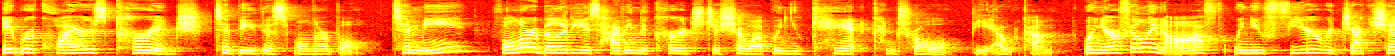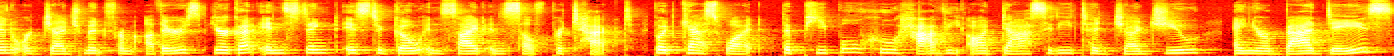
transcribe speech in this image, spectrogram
It requires courage to be this vulnerable. To me, vulnerability is having the courage to show up when you can't control the outcome. When you're feeling off, when you fear rejection or judgment from others, your gut instinct is to go inside and self protect. But guess what? The people who have the audacity to judge you and your bad days,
